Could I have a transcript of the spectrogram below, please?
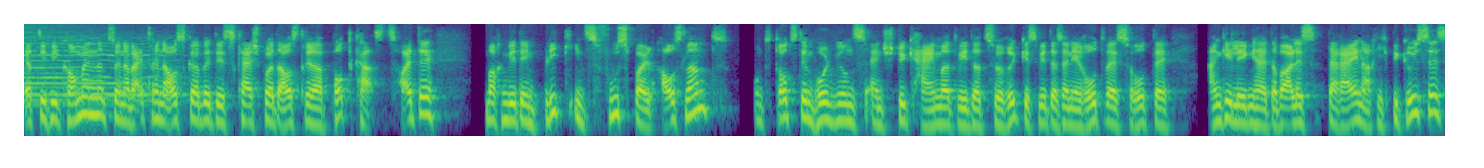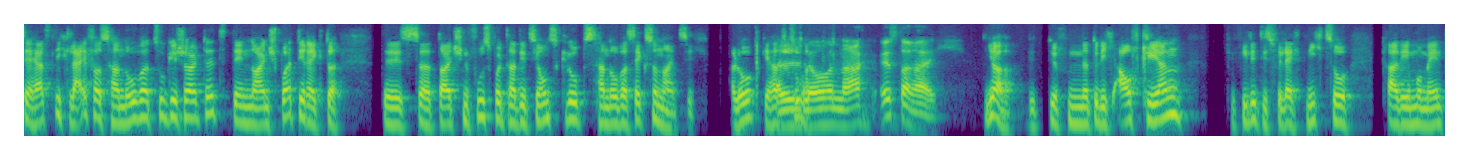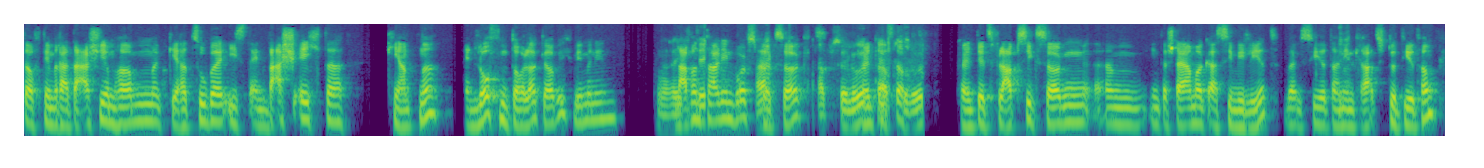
Herzlich willkommen zu einer weiteren Ausgabe des Sky Sport Austria Podcasts. Heute machen wir den Blick ins Fußball-Ausland und trotzdem holen wir uns ein Stück Heimat wieder zurück. Es wird also eine rot-weiß-rote Angelegenheit, aber alles der Reihe nach. Ich begrüße sehr herzlich live aus Hannover zugeschaltet den neuen Sportdirektor des äh, deutschen Fußballtraditionsclubs Hannover 96. Hallo, Gerhard Hallo Zuber. nach Österreich. Ja, wir dürfen natürlich aufklären, für viele, die es vielleicht nicht so gerade im Moment auf dem Radarschirm haben, Gerhard Zuber ist ein waschechter Kärntner, ein Loffendoller, glaube ich, wie man in Lavantal in Wolfsburg ja, sagt. Absolut, könnte absolut. Auch, könnte jetzt flapsig sagen, ähm, in der Steiermark assimiliert, weil sie ja dann in Graz studiert haben.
